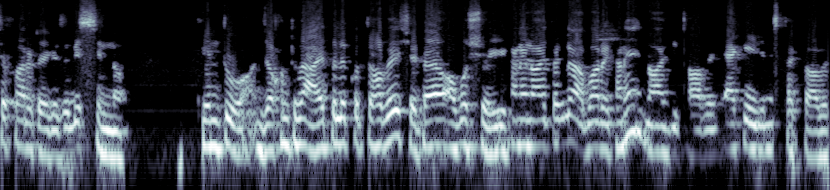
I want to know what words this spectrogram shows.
সেপারেট হয়ে গেছে, বিচ্ছিন্ন। কিন্তু যখন তুমি আয়তলেখ করতে হবে, সেটা অবশ্যই এখানে নয় থাকলে আবার এখানে নয় দিতে হবে। একই জিনিস থাকতে হবে।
